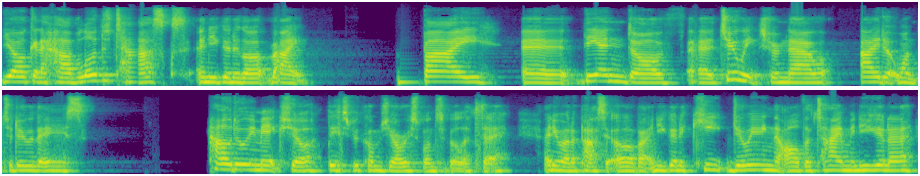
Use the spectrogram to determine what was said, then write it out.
you're going to have a load of tasks and you're going to go, right, by uh, the end of uh, two weeks from now, I don't want to do this. How do we make sure this becomes your responsibility? And you want to pass it over and you're going to keep doing that all the time and you're going to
